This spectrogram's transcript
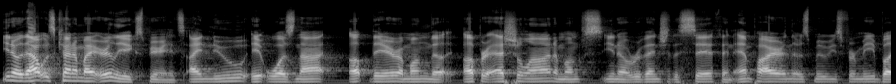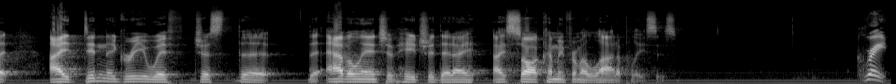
you know, that was kind of my early experience. I knew it was not up there among the upper echelon amongst, you know, Revenge of the Sith and Empire and those movies for me, but I didn't agree with just the the avalanche of hatred that I, I saw coming from a lot of places. Great.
